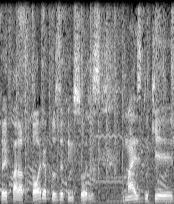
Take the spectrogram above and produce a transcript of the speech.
preparatória para os defensores, mais do que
